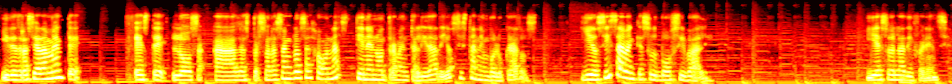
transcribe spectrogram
Y desgraciadamente, este, los, a las personas anglosajonas tienen otra mentalidad, ellos sí están involucrados y ellos sí saben que su voz sí vale. Y eso es la diferencia.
